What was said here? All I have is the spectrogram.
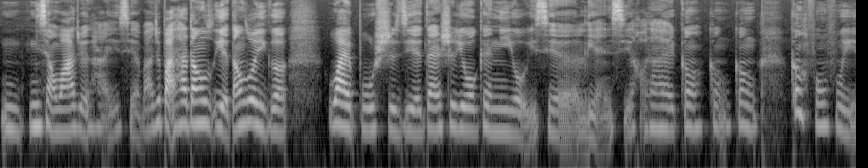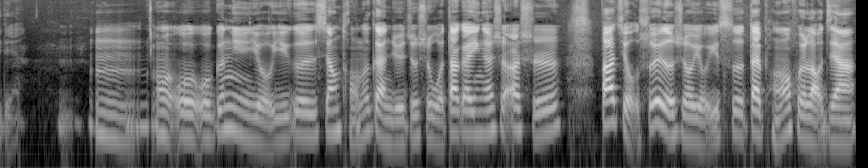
你你想挖掘他一些吧，就把他当也当做一个外部世界，但是又跟你有一些联系，好像还更更更更丰富一点。嗯嗯，我我我跟你有一个相同的感觉，就是我大概应该是二十八九岁的时候，有一次带朋友回老家。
